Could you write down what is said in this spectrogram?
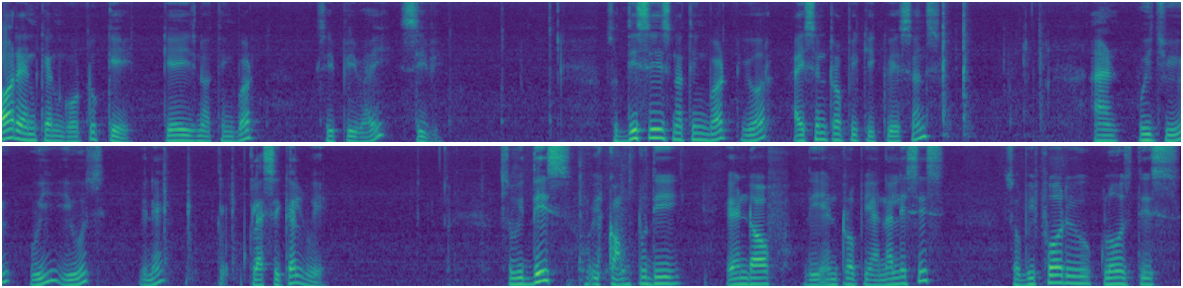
or n can go to k, k is nothing but Cp by Cv. So, this is nothing but your isentropic equations and which we use in a classical way. So, with this we come to the end of the entropy analysis. So, before you close these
